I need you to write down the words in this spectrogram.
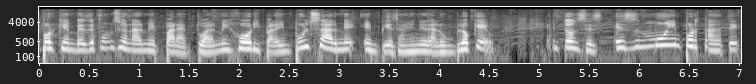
porque en vez de funcionarme para actuar mejor y para impulsarme, empieza a generar un bloqueo. Entonces, es muy importante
